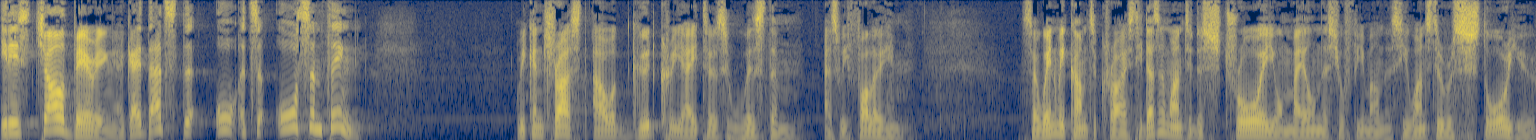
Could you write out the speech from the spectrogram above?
It is childbearing. Okay? That's the, it's an awesome thing. We can trust our good creator's wisdom as we follow him. So when we come to Christ, he doesn't want to destroy your maleness, your femaleness. He wants to restore you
